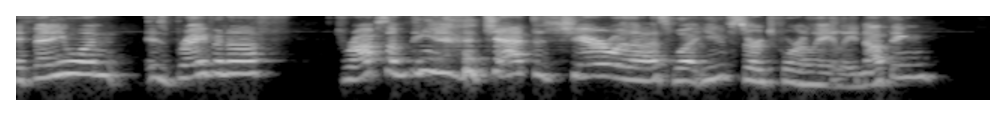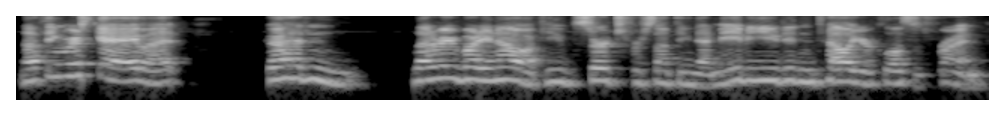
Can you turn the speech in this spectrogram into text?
If anyone is brave enough, drop something in the chat to share with us what you've searched for lately. Nothing nothing risque, but go ahead and let everybody know if you've searched for something that maybe you didn't tell your closest friend.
